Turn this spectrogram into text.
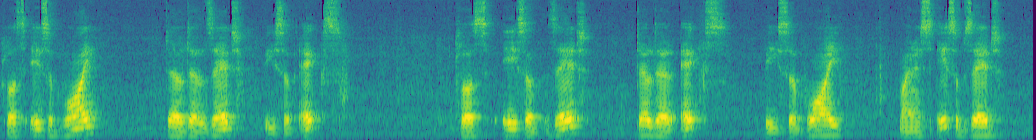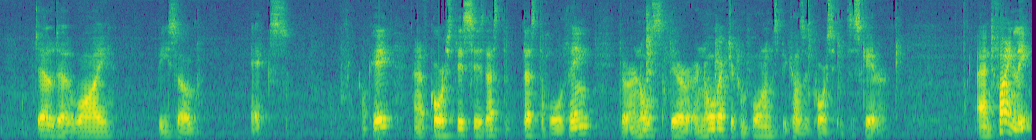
plus a sub y del del z b sub x plus a sub z del del x b sub y minus a sub z del del y b sub x. Okay? And of course this is that's the, that's the whole thing. There are no there are no vector components because of course it's a scalar. And finally,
